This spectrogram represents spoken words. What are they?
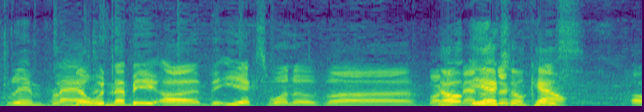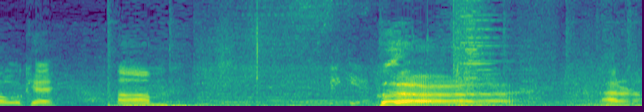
Flim flam. No, wouldn't that be uh, the EX1 of uh, Martian No, Manhunter? EX don't count. Oh, okay. Um, I don't know.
